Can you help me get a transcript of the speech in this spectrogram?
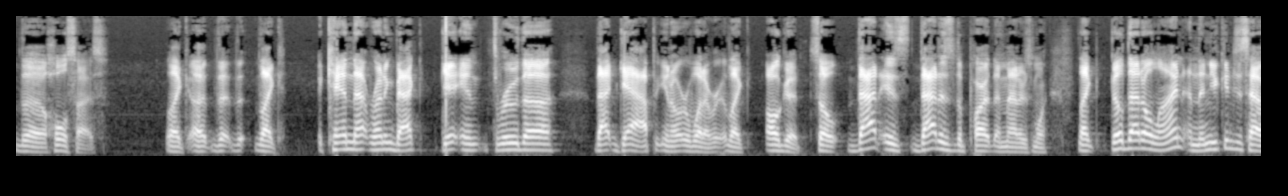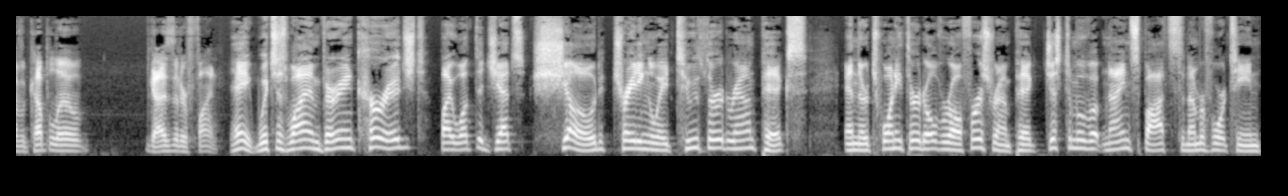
the hole size, like uh, the, the like can that running back get in through the that gap, you know, or whatever. Like all good. So that is that is the part that matters more. Like build that O line, and then you can just have a couple of guys that are fine. Hey, which is why I'm very encouraged by what the Jets showed, trading away two third round picks and their 23rd overall first round pick just to move up nine spots to number 14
